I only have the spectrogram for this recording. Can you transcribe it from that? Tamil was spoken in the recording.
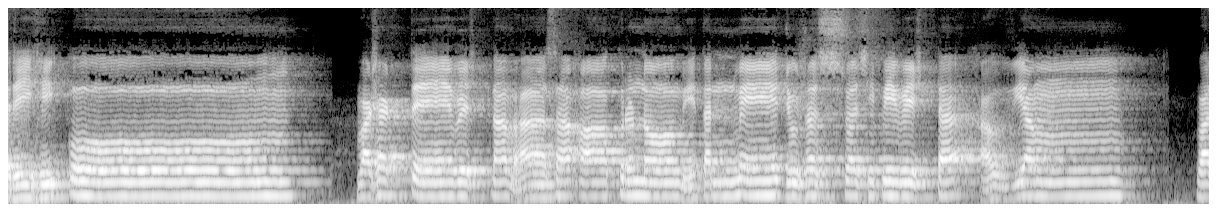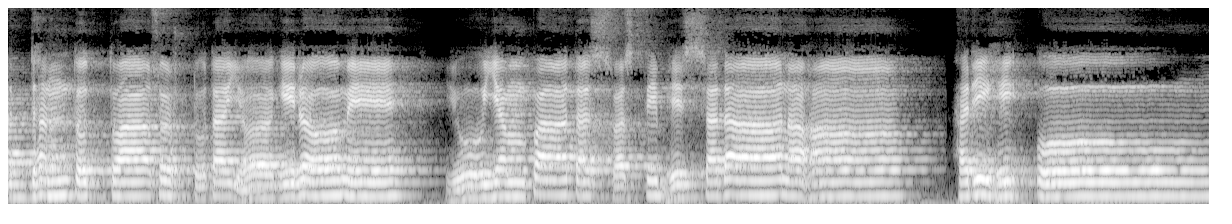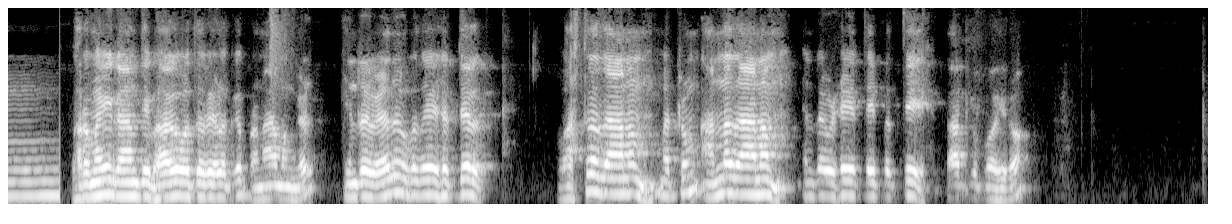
हरिः ॐ वषट्ते विष्णवास आकृणोमि तन्मे जुषस्व शिपिविष्ट हव्यम् वर्धन्तु त्वा सुष्ठुतयो गिरो मे यूयं पात स्वस्तिभिः सदा नः हरिः ॐ பரமகாந்தி பாகவதர்களுக்கு பிரணாமங்கள் இன்று வேத உபதேசத்தில் வஸ்திரதானம் மற்றும் அன்னதானம் என்ற விஷயத்தை பற்றி பார்க்க போகிறோம்.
